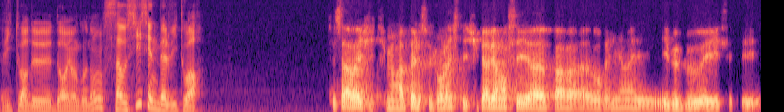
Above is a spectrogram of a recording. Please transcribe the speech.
Victoire de Dorian Godon, ça aussi c'est une belle victoire. C'est ça, ouais, je me rappelle ce jour-là, j'étais super bien lancé euh, par euh, Aurélien et, et Bebe et c'était,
